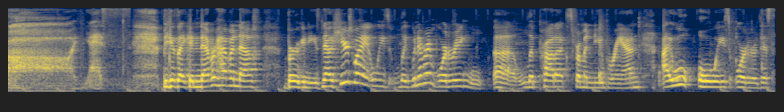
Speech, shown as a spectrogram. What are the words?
oh, yes. Because I can never have enough burgundies. Now here's why I always, like whenever I'm ordering uh, lip products from a new brand, I will always order this,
